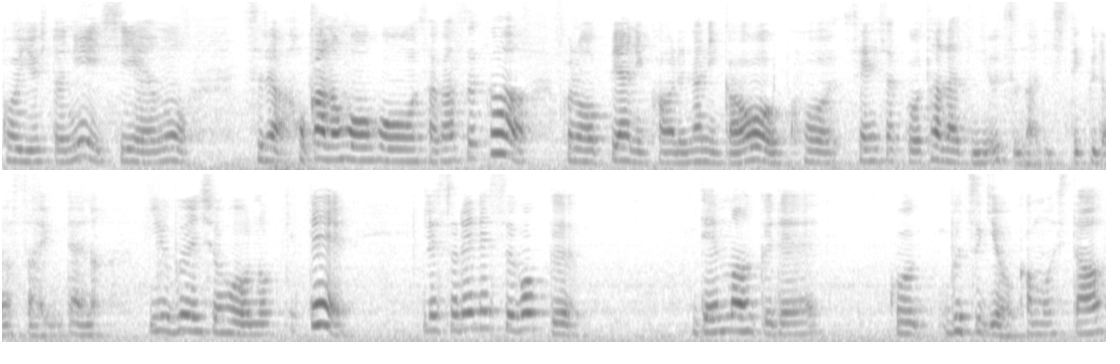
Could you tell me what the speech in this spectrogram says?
こういう人に支援をする他の方法を探すかこのペアに代わる何かをこう政策を直ちに打つなりしてくださいみたいないう文章を載っけてでそれですごくデンマークでこう物議を醸した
